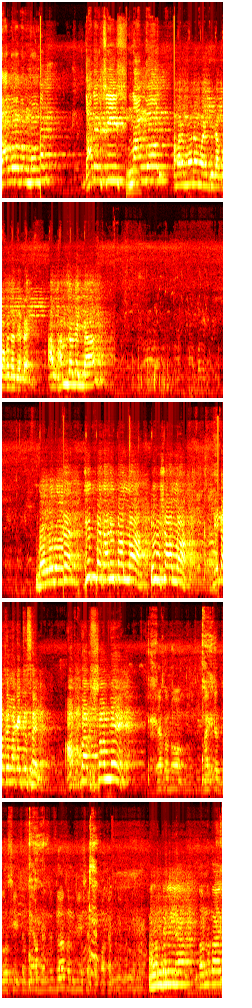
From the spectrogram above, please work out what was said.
ভালো এবং মন্দ। ধানের শীষ নাঙ্গল। আমার মনে মনে দুটা পকেটে দেবেন। আলহামদুলিল্লাহ। ধন্যবাদ জিতবে গাড়ি পাল্লা ইনশাআল্লাহ। কাজে লাগাইতেছেন। আপনার সামনে এখনও মাইকটা ধরছি কথা আলহামদুলিল্লাহ। ধন্যবাদ।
